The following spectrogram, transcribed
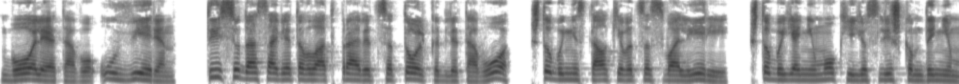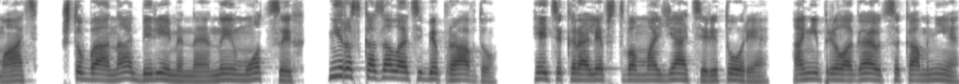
Более того, уверен, ты сюда советовала отправиться только для того, чтобы не сталкиваться с Валерией, чтобы я не мог ее слишком донимать, чтобы она, беременная, на эмоциях, не рассказала о тебе правду. Эти королевства моя территория, они прилагаются ко мне,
